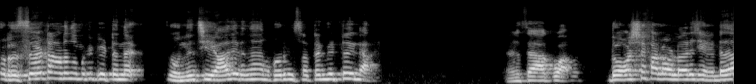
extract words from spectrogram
റിസൾട്ട് ആണ് നമുക്ക് കിട്ടുന്നത്. ഒന്നും ചെയ്യാതിരുന്നാൽ നമുക്കൊരു റിസൾട്ടും കിട്ടില്ല മനസ്സിലാക്കുക. ദോഷഫലമുള്ളവർ ചെയ്യേണ്ടത്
